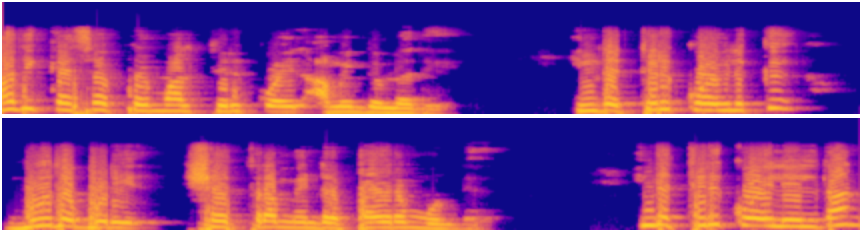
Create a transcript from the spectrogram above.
ஆதிகேசவ பெருமாள் திருக்கோயில் அமைந்துள்ளது. இந்த திருக்கோயிலுக்கு பூதபுரி கஷேத்திரம் என்ற பெயரும் உண்டு. இந்த திருக்கோயிலில் தான்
